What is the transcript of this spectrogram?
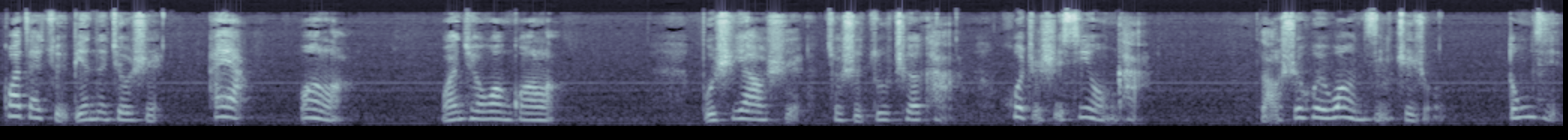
挂在嘴边的就是“哎呀，忘了，完全忘光了”，不是钥匙就是租车卡或者是信用卡，老是会忘记这种东西。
